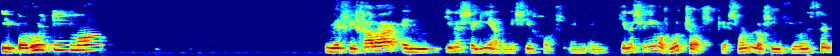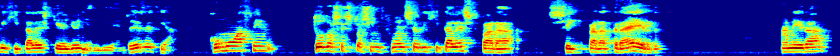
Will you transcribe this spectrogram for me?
Y por último, me fijaba en quiénes seguían mis hijos, en, en quienes seguimos muchos, que son los influencers digitales que hay hoy en día. Entonces decía, ¿cómo hacen todos estos influencers digitales para, para atraer de manera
